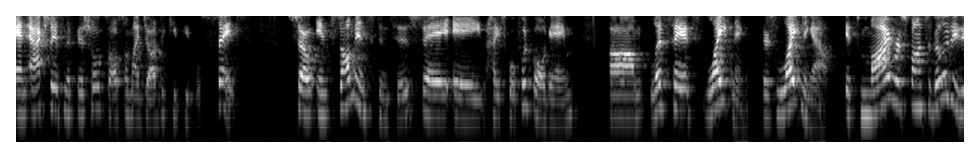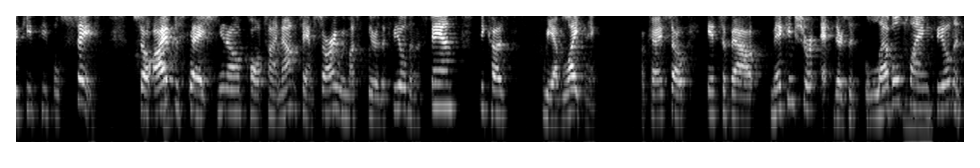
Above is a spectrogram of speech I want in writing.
And actually, as an official, it's also my job to keep people safe. So, in some instances, say a high school football game, um, let's say it's lightning, there's lightning out. It's my responsibility to keep people safe. So I have to say, you know, call timeout and say, I'm sorry, we must clear the field and the stands because we have lightning. Okay. So it's about making sure e- there's a level playing field and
